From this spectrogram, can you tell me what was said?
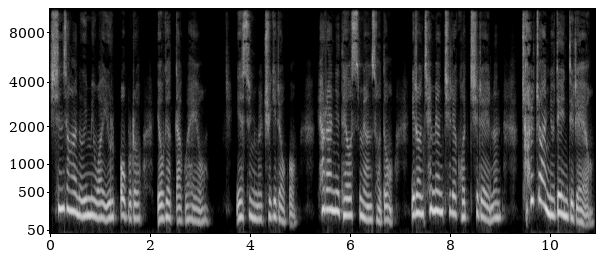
신성한 의미와 율법으로 여겼다고 해요. 예수님을 죽이려고 혈안이 되었으면서도 이런 체면치레 거치레에는 철저한 유대인들이에요.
